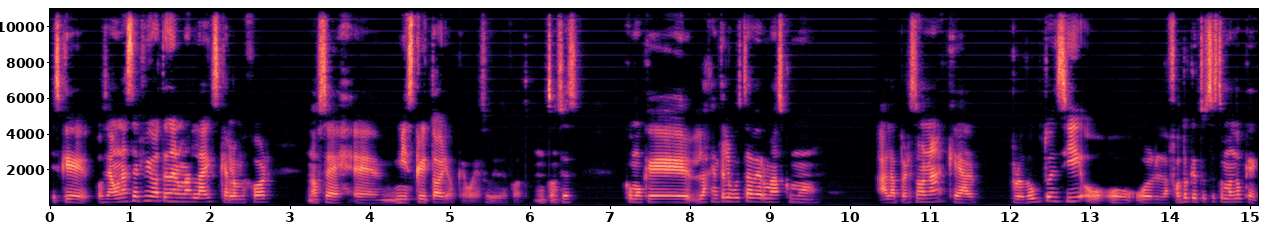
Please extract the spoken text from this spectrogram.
es que, o sea, una selfie va a tener más likes que a lo mejor, no sé, eh, mi escritorio que voy a subir de foto. Entonces, como que la gente le gusta ver más como a la persona que al producto en sí o, la foto que tú estés tomando que,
